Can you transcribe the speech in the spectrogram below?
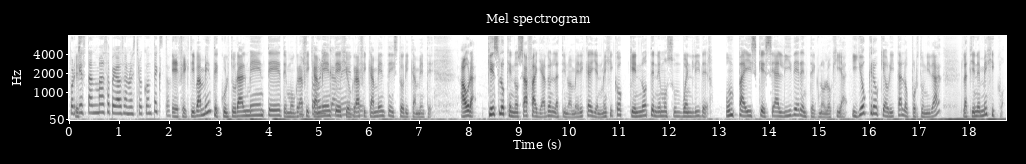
Porque están más apegados a nuestro contexto. Efectivamente, culturalmente, demográficamente, geográficamente, históricamente. Ahora, ¿qué es lo que nos ha fallado en Latinoamérica y en México? Que no tenemos un buen líder un país que sea líder en tecnología. Y yo creo que ahorita la oportunidad la tiene México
